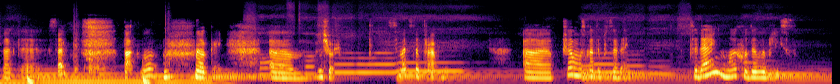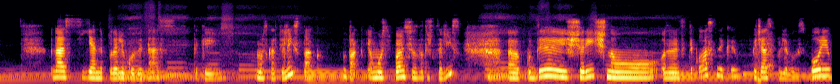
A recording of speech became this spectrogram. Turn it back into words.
5 серпня. Так, ну окей. Е, ну що ж, 17 травня. Е, що я можу сказати про цей день? Цей день ми ходили в ліс. У нас є неподаліку від нас такий, можна сказати, ліс, так? Ну так, я можу повністю сказати, що це ліс, е, куди щорічно 11-класники під час польових зборів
